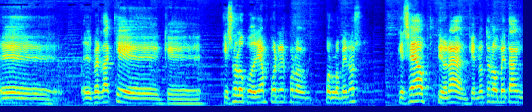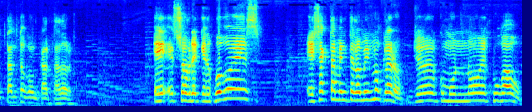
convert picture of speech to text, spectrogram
eh, es verdad que, que, eso lo podrían poner por lo, por lo menos que sea opcional, que no te lo metan tanto con calzador. Eh, sobre que el juego es exactamente lo mismo, claro, yo como no he jugado,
